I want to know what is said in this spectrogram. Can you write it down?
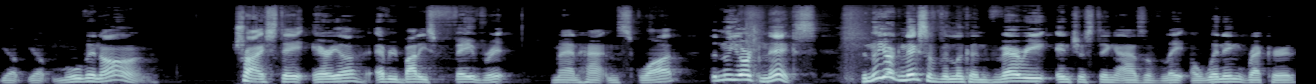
yep, yep. Moving on. Tri-state area, everybody's favorite Manhattan squad, the New York Knicks. The New York Knicks have been looking very interesting as of late. A winning record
